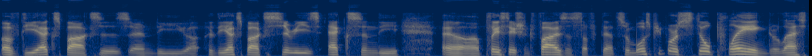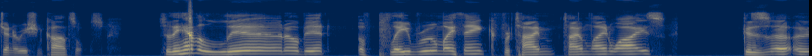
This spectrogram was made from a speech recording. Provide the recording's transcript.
of the Xboxes and the uh, the Xbox Series X and the uh, PlayStation 5s and stuff like that. So most people are still playing their last generation consoles. So they have a little bit of playroom, I think, for time timeline wise. because uh, uh,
